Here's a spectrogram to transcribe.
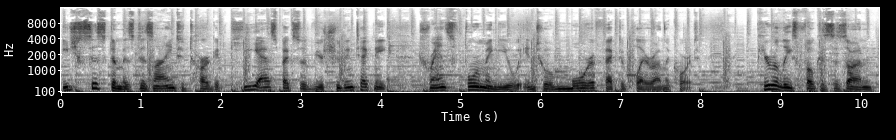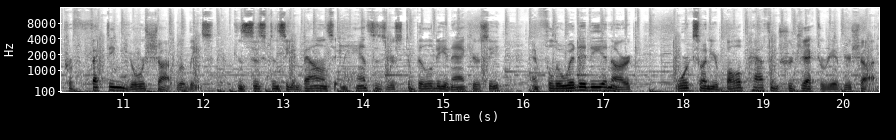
Each system is designed to target key aspects of your shooting technique, transforming you into a more effective player on the court. Pure Release focuses on perfecting your shot release. Consistency and balance enhances your stability and accuracy, and fluidity and arc works on your ball path and trajectory of your shot.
